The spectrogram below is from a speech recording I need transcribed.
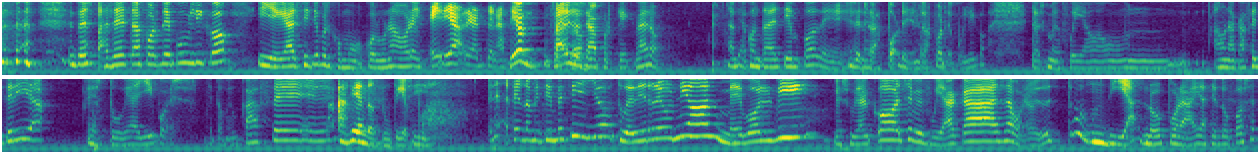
Entonces pasé el transporte público y llegué al sitio pues como con una hora y media de antelación, ¿sabes? Claro. O sea, porque claro, había contado el tiempo de, De transporte. del transporte público. Entonces me fui a, un- a una cafetería, estuve allí, pues me tomé un café. Haciendo tu tiempo. Sí. Haciendo mi tiempecillo, tuve mi reunión, me volví, me subí al coche, me fui a casa, bueno, estuve un día, ¿no? Por ahí haciendo cosas.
